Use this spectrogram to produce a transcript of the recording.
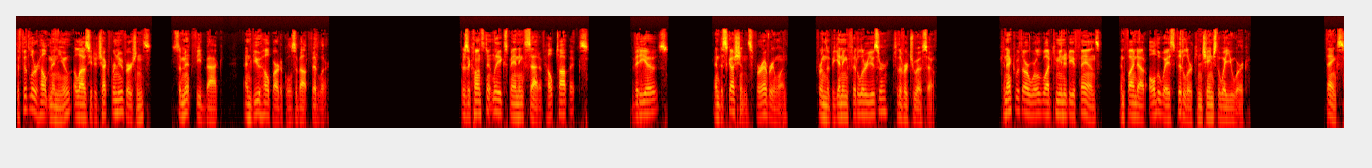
The Fiddler Help menu allows you to check for new versions, submit feedback, and view help articles about Fiddler. There's a constantly expanding set of help topics, videos, and discussions for everyone, from the beginning Fiddler user to the virtuoso. Connect with our worldwide community of fans and find out all the ways Fiddler can change the way you work. Thanks,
